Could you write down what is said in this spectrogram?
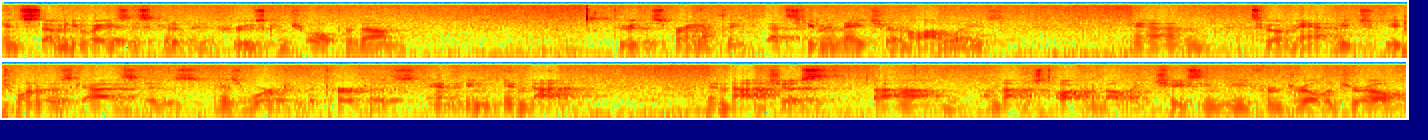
in so many ways, this could have been cruise control for them through the spring. I think that's human nature in a lot of ways. And to a man, each each one of those guys has has worked with a purpose, and in, in not and not just um, I'm not just talking about like chasing me from drill to drill.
